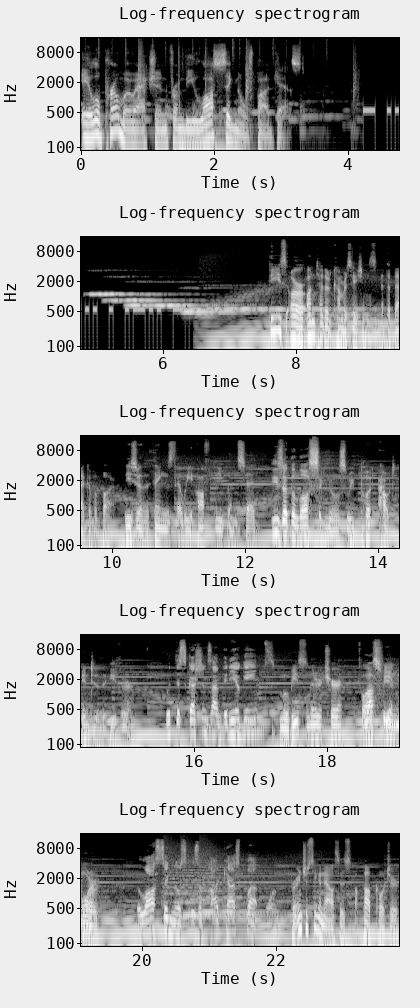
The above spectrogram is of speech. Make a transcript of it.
a little promo action from the Lost Signals podcast. These are untethered conversations at the back of a bar. These are the things that we oft leave unsaid. These are the lost signals we put out into the ether. With discussions on video games, Movies, Literature, philosophy, and more. The Lost Signals is a podcast platform. for interesting analysis of pop culture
